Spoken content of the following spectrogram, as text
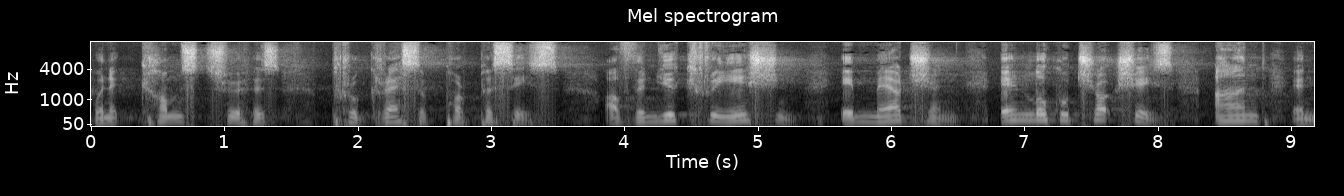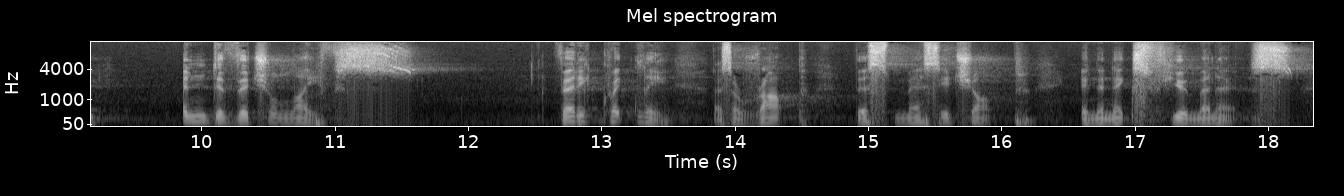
when it comes to His progressive purposes of the new creation emerging in local churches and in individual lives. Very quickly, as I wrap this message up in the next few minutes,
